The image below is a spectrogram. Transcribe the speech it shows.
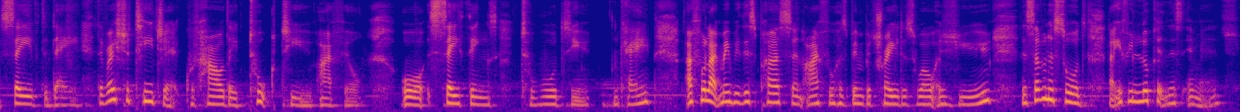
save the day. They're very strategic with how they talk to you, I feel, or say things towards you. Okay. I feel like maybe this person I feel has been betrayed as well as you. The Seven of Swords, like if you look at this image,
